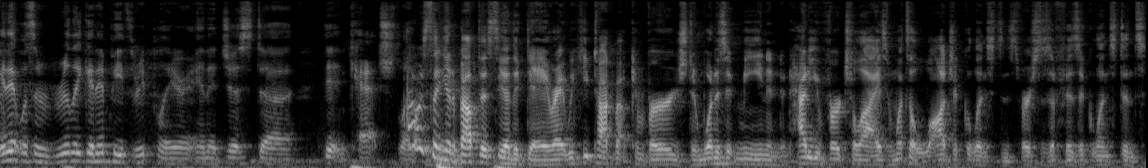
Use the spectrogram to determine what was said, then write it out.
and it was a really good MP3 player, and it just uh, didn't catch. Like I was thinking about this the other day, right? We keep talking about converged and what does it mean and how do you virtualize and what's a logical instance versus a physical instance.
